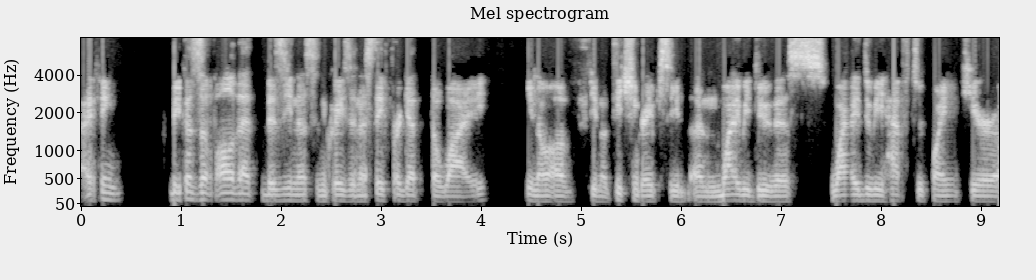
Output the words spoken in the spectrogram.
I think because of all that busyness and craziness, they forget the why, you know, of you know teaching grapeseed and why we do this. Why do we have to point here?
